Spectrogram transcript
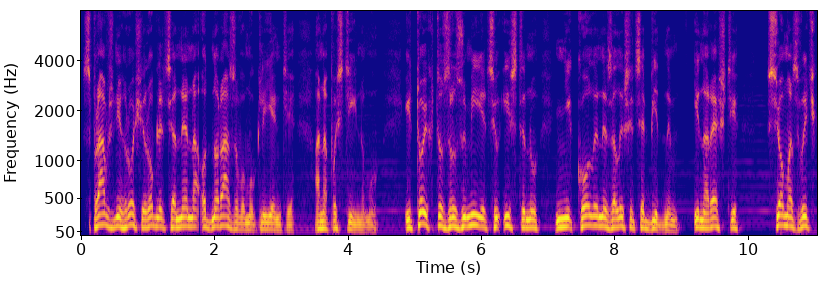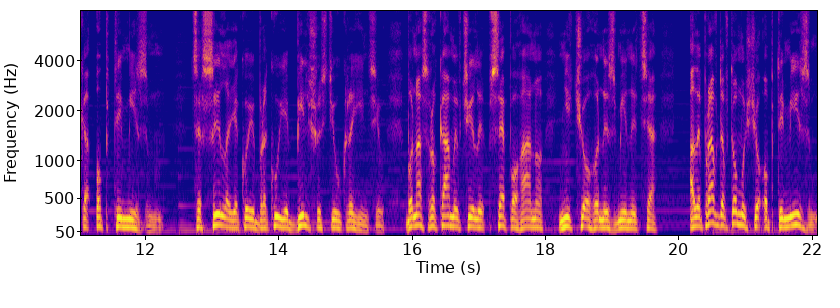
справжні гроші робляться не на одноразовому клієнті, а на постійному. І той, хто зрозуміє цю істину, ніколи не залишиться бідним. І нарешті, сьома звичка оптимізм. Це сила, якої бракує більшості українців, бо нас роками вчили все погано, нічого не зміниться. Але правда в тому, що оптимізм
